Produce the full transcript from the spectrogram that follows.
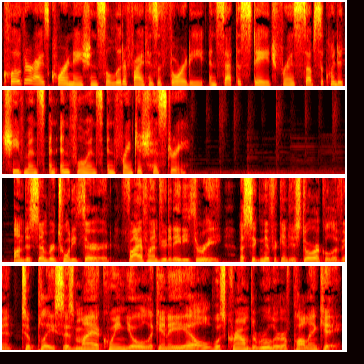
Chlothar I's coronation solidified his authority and set the stage for his subsequent achievements and influence in Frankish history. On December 23, 583, a significant historical event took place as Maya Queen Yohl Ik'nal was crowned the ruler of Palenque.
